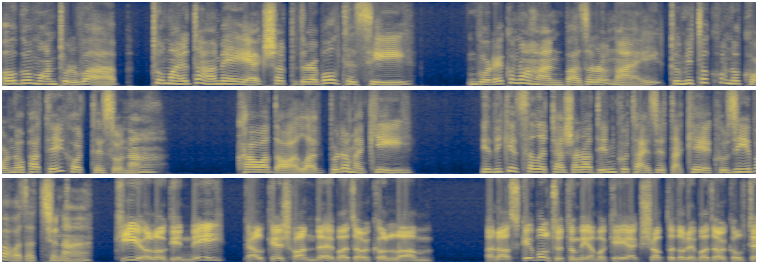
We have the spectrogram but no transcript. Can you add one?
ওগো মন্টুর বাপ তোমার তো আমি এক সপ্তাহ ধরে বলতেছি। ঘরে কোনো হান বাজারও নাই, তুমি তো কোনো কর্ণপাতেই করতেছো না। খাওয়া দাওয়া লাগবে না নাকি? এদিকে ছেলেটা সারাদিন কোথায় যে তাকে খুঁজেই পাওয়া যাচ্ছে না। কি হলো গিন্নি? কালকে সন্ধ্যায় বাজার করলাম। আর আজকে বলছো তুমি আমাকে এক সপ্তাহ ধরে বাজার করতে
